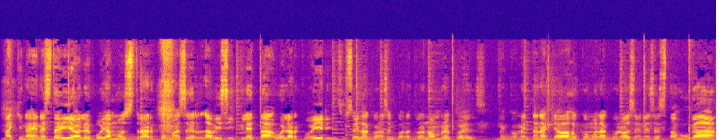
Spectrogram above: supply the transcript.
Máquinas, en este video les voy a mostrar cómo hacer la bicicleta o el arco iris. Si ustedes la conocen con otro nombre, pues me comentan aquí abajo cómo la conocen. Es esta jugada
